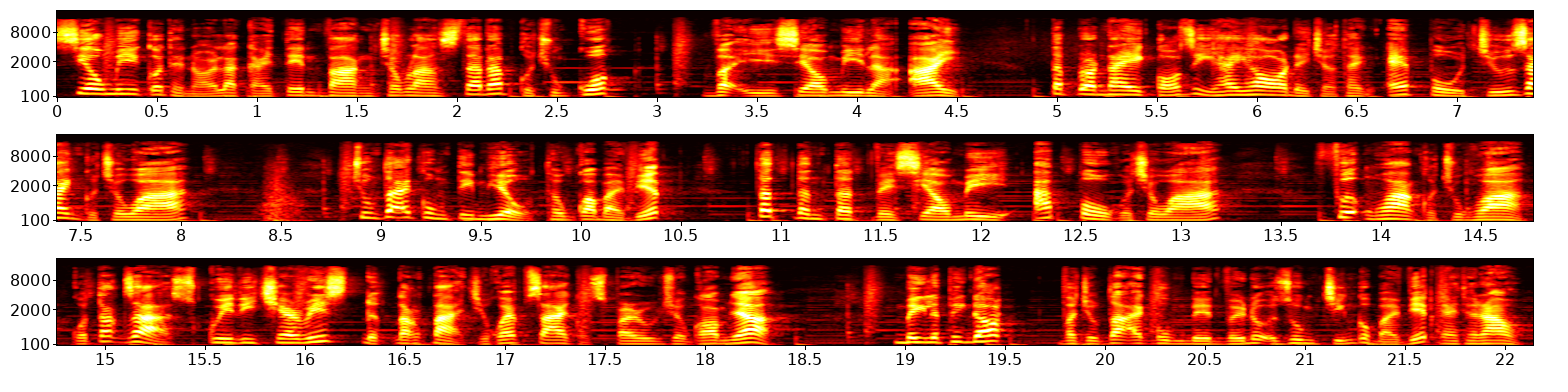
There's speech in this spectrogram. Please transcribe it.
Xiaomi có thể nói là cái tên vàng trong làng startup của Trung Quốc. Vậy Xiaomi là ai? Tập đoàn này có gì hay ho để trở thành Apple chứ danh của châu Á? Chúng ta hãy cùng tìm hiểu thông qua bài viết Tất tần tật về Xiaomi, Apple của châu Á, Phượng Hoàng của Trung Hoa của tác giả Squiddy Cherries được đăng tải trên website của spyroom.com nhé. Mình là Pink Dot và chúng ta hãy cùng đến với nội dung chính của bài viết ngay thôi nào.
